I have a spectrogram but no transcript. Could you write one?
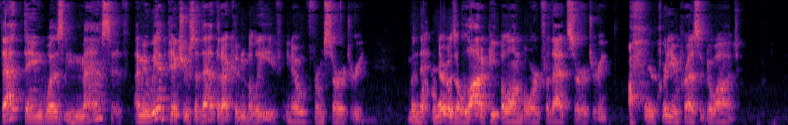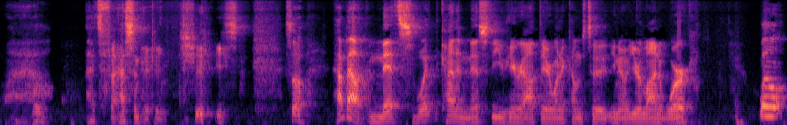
that thing was massive. I mean, we had pictures of that that I couldn't believe, you know, from surgery. But the, there was a lot of people on board for that surgery. Oh. They were pretty impressive to watch. Wow. That's fascinating. Jeez. So, how about myths? What kind of myths do you hear out there when it comes to, you know, your line of work? Well,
